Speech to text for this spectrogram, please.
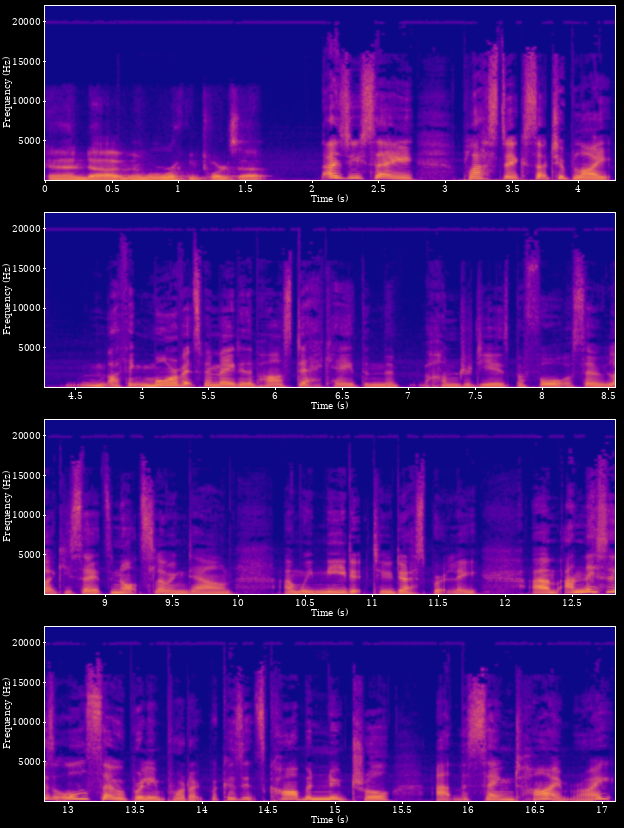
and um, and we're working towards that as you say, plastic such a blight. I think more of it's been made in the past decade than the hundred years before. So, like you say, it's not slowing down, and we need it to desperately. Um, and this is also a brilliant product because it's carbon neutral at the same time, right?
